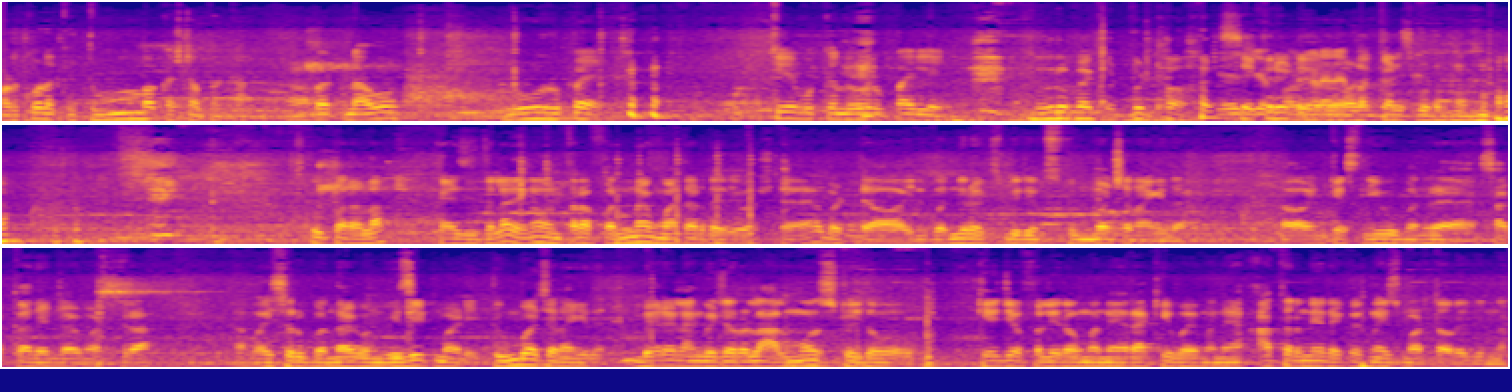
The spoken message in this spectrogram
ಪಡ್ಕೊಳ್ಳೋಕ್ಕೆ ತುಂಬ ಕಷ್ಟಪಟ್ಟ. ಬಟ್ ನಾವು ನೂರು ರೂಪಾಯಿ ಕೇಬಕ್ಕೆ ಬುಕ್ಕ ನೂರು ರೂಪಾಯಿಲಿ ನೂರು ರೂಪಾಯಿ ಕೊಟ್ಬಿಟ್ಟು ಸೆಕ್ಯೂರಿಟಿ ಒಳಗೆ ಕಳಿಸ್ಬಿಟ್ರು ನಮ್ಮ. ಸೂಪರ್ ಅಲ್ಲ. ಕ್ಯಾಸ್ ಇದೆಲ್ಲ ಏನೋ ಒಂಥರ ಫನ್ನಾಗಿ ಮಾತಾಡ್ತಾ ಇದೀವಿ ಅಷ್ಟೇ. ಬಟ್ ಇಲ್ಲಿ ಬಂದಿರೋ ಎಕ್ಸ್ಪೀರಿಯನ್ಸ್ ತುಂಬ ಚೆನ್ನಾಗಿದೆ. ಇನ್ ಕೇಸ್ ನೀವು ಬಂದರೆ ಸಕ್ಕತ್ ಎಂಜಾಯ್ ಮಾಡ್ತೀರಾ. ಮೈಸೂರಿಗೆ ಬಂದಾಗ ಒಂದು ವಿಸಿಟ್ ಮಾಡಿ. ತುಂಬ ಚೆನ್ನಾಗಿದೆ. ಬೇರೆ ಲ್ಯಾಂಗ್ವೇಜ್ ಅವರೆಲ್ಲ ಆಲ್ಮೋಸ್ಟ್ ಇದು ಕೆ ಜಿ ಎಫ್ ಅಲ್ಲಿರೋ ಮನೆ ರಾಖಿ ಬಾಯ್ ಮನೆ ಆ ಥರನೇ ರೆಕಗ್ನೈಸ್ ಮಾಡ್ತಾವ್ರೆ ಇದನ್ನು.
